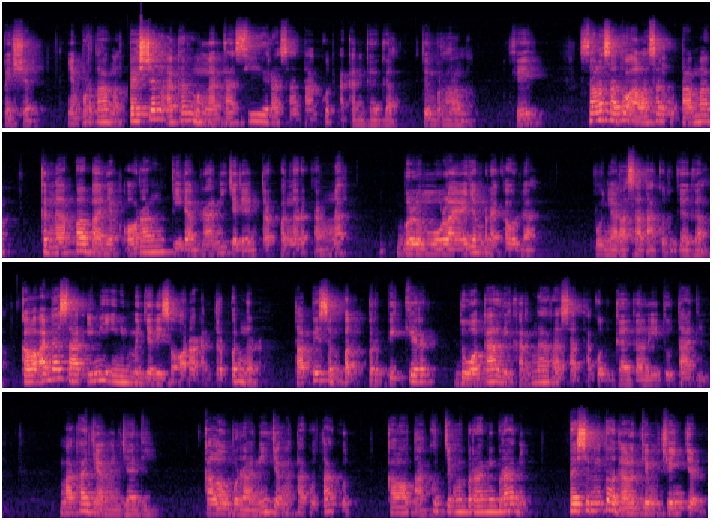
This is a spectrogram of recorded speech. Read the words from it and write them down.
passion. Yang pertama, passion akan mengatasi rasa takut akan gagal. Itu yang pertama. Oke, okay? salah satu alasan utama kenapa banyak orang tidak berani jadi entrepreneur karena belum mulai aja mereka udah punya rasa takut gagal. Kalau Anda saat ini ingin menjadi seorang entrepreneur, tapi sempat berpikir dua kali karena rasa takut gagal itu tadi, maka jangan jadi. Kalau berani, jangan takut-takut. Kalau takut, jangan berani-berani. Passion itu adalah game changer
